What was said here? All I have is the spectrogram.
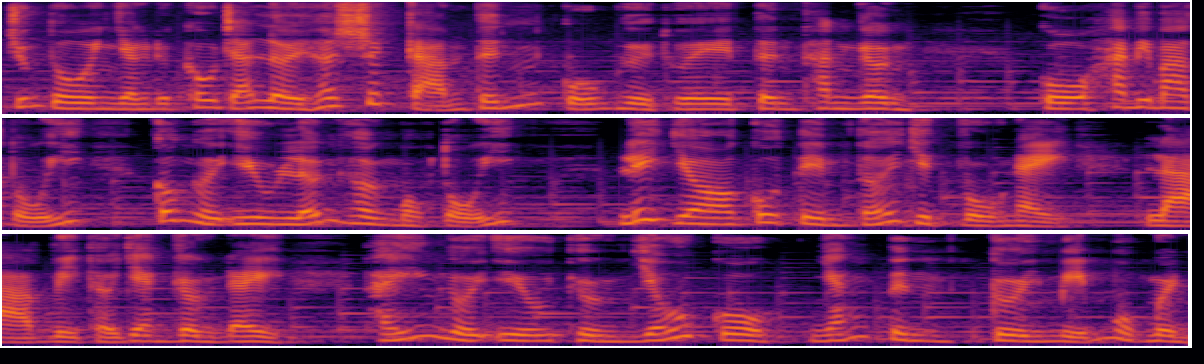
chúng tôi nhận được câu trả lời hết sức cảm tính của người thuê tên Thanh Ngân cô 23 tuổi, có người yêu lớn hơn một tuổi. Lý do cô tìm tới dịch vụ này là vì thời gian gần đây thấy người yêu thường giấu cô nhắn tin cười mỉm một mình.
